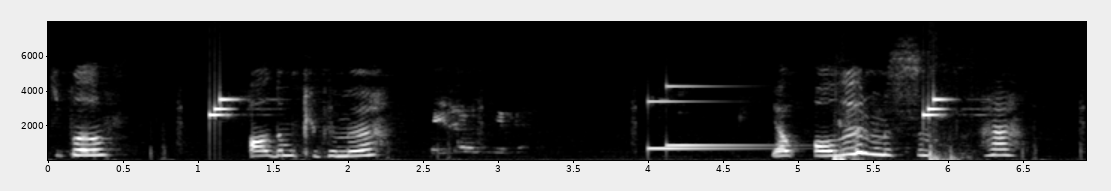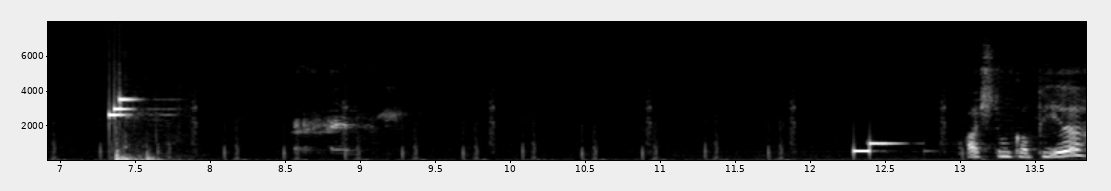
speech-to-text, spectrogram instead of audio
Zıpladım. Aldım küpümü. Ya alır mısın? Heh. Açtım kapıyı.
